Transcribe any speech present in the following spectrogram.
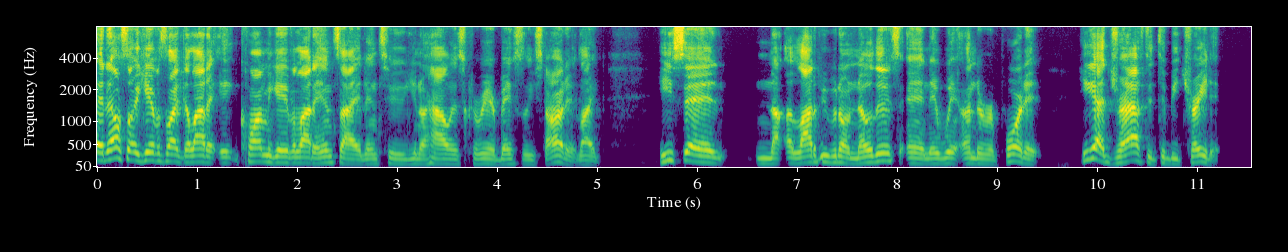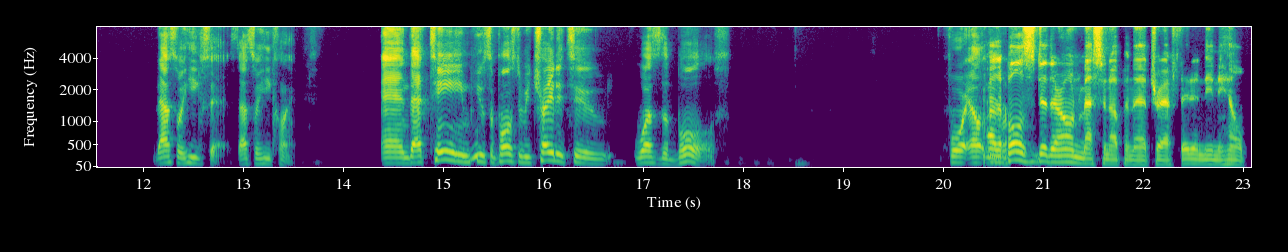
And also it gave us like a lot of it, Kwame gave a lot of insight into you know how his career basically started. Like he said, not, a lot of people don't know this, and it went underreported. He got drafted to be traded. That's what he says. That's what he claims. And that team he was supposed to be traded to was the Bulls for Elton. Uh, the Bulls did their own messing up in that draft. They didn't need any help.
